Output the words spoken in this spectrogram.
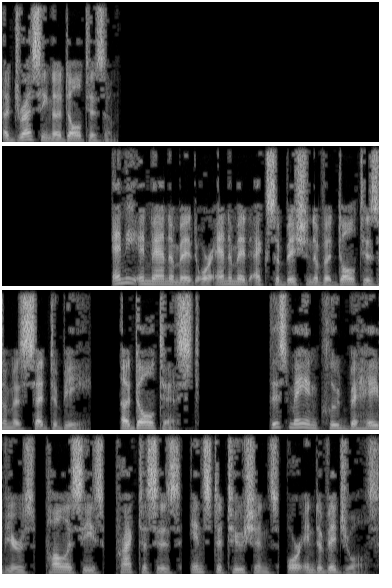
Addressing adultism Any inanimate or animate exhibition of adultism is said to be adultist. This may include behaviors, policies, practices, institutions, or individuals.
